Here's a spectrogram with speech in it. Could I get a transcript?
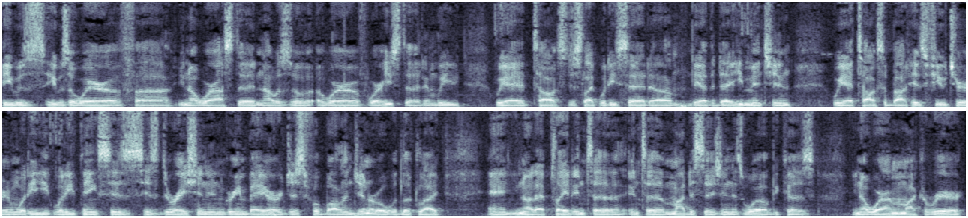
he was he was aware of uh, you know where I stood, and I was aware of where he stood, and we we had talks just like what he said um, the other day. He mentioned we had talks about his future and what he what he thinks his his duration in Green Bay or just football in general would look like, and you know that played into into my decision as well because you know where I'm in my career.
